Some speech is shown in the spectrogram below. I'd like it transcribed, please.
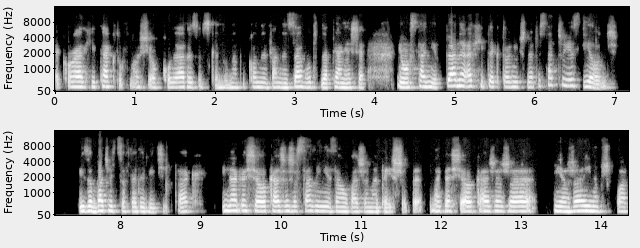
jako architektów, nosi okulary ze względu na wykonywany zawód, wdrapianie się nieustannie w plany architektoniczne. Wystarczy je zdjąć i zobaczyć, co wtedy widzi, tak? I nagle się okaże, że sami nie zauważymy tej szyby. Nagle się okaże, że jeżeli na przykład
